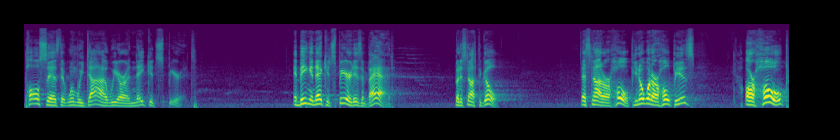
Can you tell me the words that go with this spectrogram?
Paul says that when we die, we are a naked spirit. And being a naked spirit isn't bad, but it's not the goal. That's not our hope. You know what our hope is? Our hope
